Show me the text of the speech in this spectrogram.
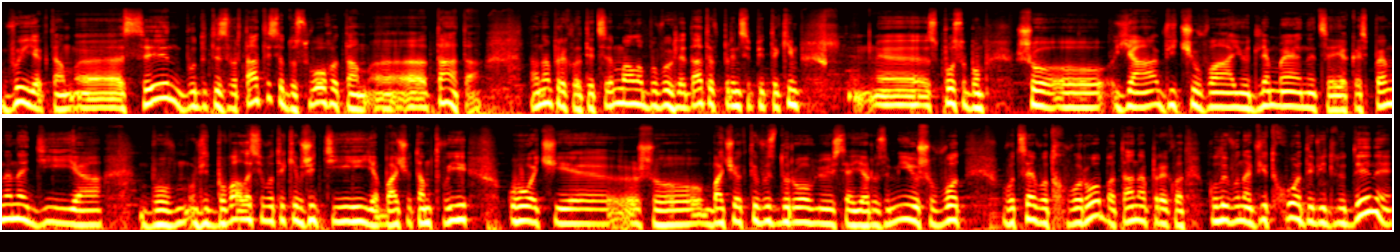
ви, як там син, будете звертатися до свого свого там е, тата. А, Наприклад, і це мало би виглядати в принципі таким е, способом, що я відчуваю для мене це якась певна надія, бо відбувалося таке в житті. Я бачу там твої очі, що бачу, як ти виздоровлюєшся. Я розумію, що от, оце от хвороба, та, наприклад, коли вона відходить від людини,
